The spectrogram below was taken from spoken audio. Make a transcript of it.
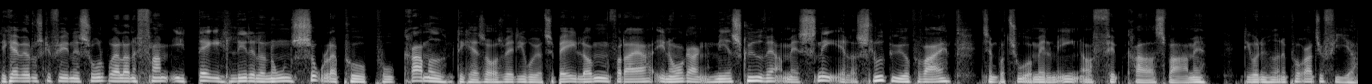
Det kan være, at du skal finde solbrillerne frem i dag. Lidt eller nogen sol er på programmet. Det kan så også være, at de ryger tilbage i lommen, for der er en overgang mere skydevær med sne eller sludbyer på vej. Temperatur mellem 1 og 5 graders varme. Det var nyhederne på Radio 4.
